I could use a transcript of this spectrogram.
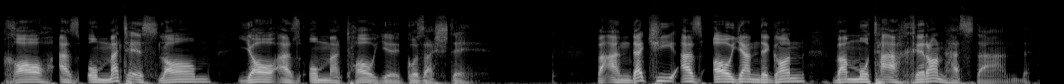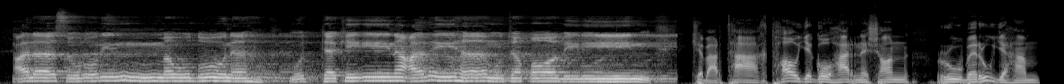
خواه از امت اسلام یا از امتهای گذشته. و اندکی از آیندگان و متأخران هستند. على سرر موضونه متكئين عليها متقابلين که بر تختهای گوهرنشان روبروی هم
